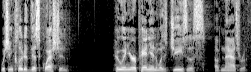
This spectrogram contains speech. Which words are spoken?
which included this question Who, in your opinion, was Jesus of Nazareth?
